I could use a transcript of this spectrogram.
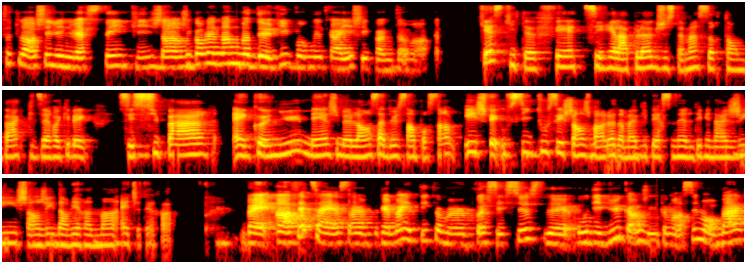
tout lâcher l'université, puis changer complètement de mode de vie pour venir travailler chez Quantum, en fait. Qu'est-ce qui te fait tirer la plug justement sur ton bac puis dire OK, ben, c'est super inconnu, mais je me lance à 200% et je fais aussi tous ces changements-là dans ma vie personnelle, déménager, changer d'environnement, etc. Ben, en fait, ça, a vraiment été comme un processus. au début, quand j'ai commencé mon bac,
